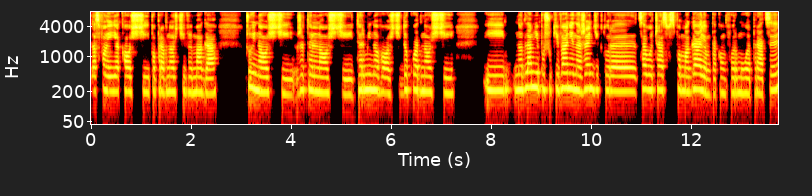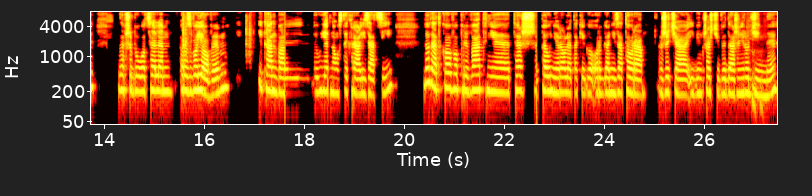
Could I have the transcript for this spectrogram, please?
dla swojej jakości i poprawności wymaga czujności, rzetelności, terminowości, dokładności. I no dla mnie poszukiwanie narzędzi, które cały czas wspomagają taką formułę pracy, zawsze było celem rozwojowym i Kanban był jedną z tych realizacji. Dodatkowo prywatnie też pełnię rolę takiego organizatora życia i większości wydarzeń rodzinnych.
